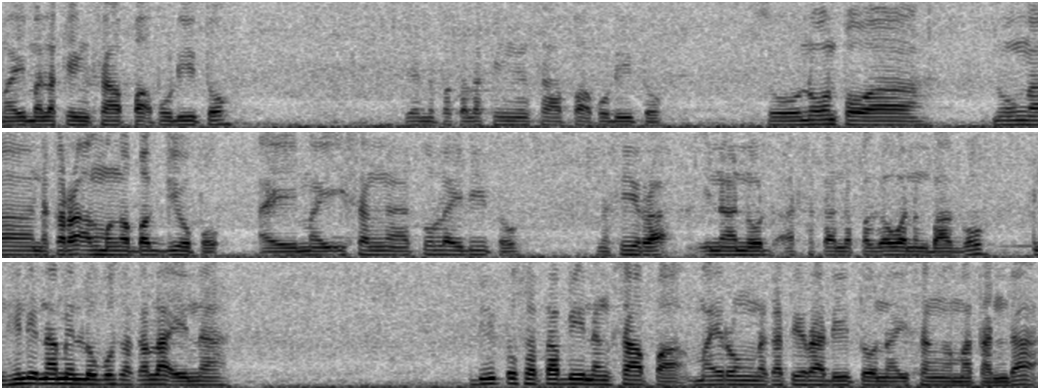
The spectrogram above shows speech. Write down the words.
May malaking sapa po dito. Yan napakalaking sapa po dito. So noon po ah, noong ah, nakaraang mga bagyo po ay may isang ah, tulay dito nasira, inanod at saka napagawa ng bago. Hindi namin lubos akalain na dito sa tabi ng sapa, mayroong nakatira dito na isang matanda.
